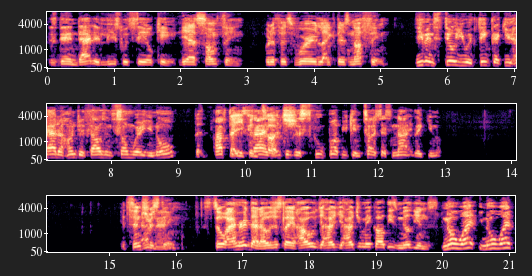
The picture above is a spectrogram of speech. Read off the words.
because then that at least would say okay. Yeah, something. But if it's where like there's nothing, Even still, you would think like you had a hundred thousand somewhere, you know, That- after that you can touch. you can just scoop up, you can touch. That's not like you know. It's interesting. so I heard that. I was just like, how how how'd you make all these millions? You know what? You know what?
